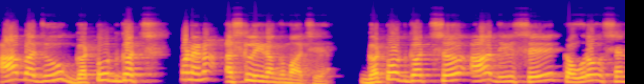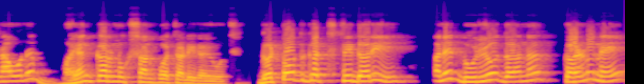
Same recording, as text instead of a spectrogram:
આ બાજુ ઘટોદગચ્છ પણ એના અસલી રંગમાં છે. ઘટોદગચ્છ આ દિવસે કૌરવ સેનાઓને ભયંકર નુકસાન પહોંચાડી રહ્યો છે. ઘટોદગચ્છથી ડરી અને દુર્યોધન કર્ણને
